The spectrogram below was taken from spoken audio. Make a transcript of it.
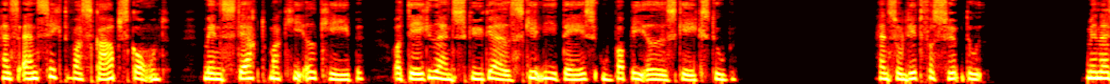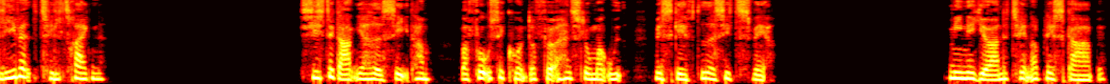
Hans ansigt var skarpskårent, med en stærkt markeret kæbe og dækket af en skygge af adskillige dages ubarberede skægstube. Han så lidt forsømt ud, men alligevel tiltrækkende. Sidste gang jeg havde set ham, var få sekunder før han slog mig ud med skæftet af sit svær. Mine hjørnetænder blev skarpe,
